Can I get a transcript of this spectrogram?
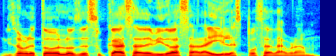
y sobre todos los de su casa debido a Sarai, la esposa de Abraham.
